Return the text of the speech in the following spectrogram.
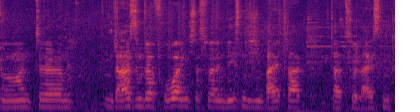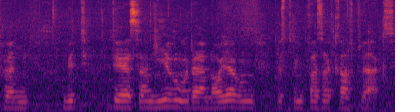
Und, äh, und da sind wir froh eigentlich, dass wir einen wesentlichen Beitrag dazu leisten können mit der Sanierung oder Erneuerung des Trinkwasserkraftwerks.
